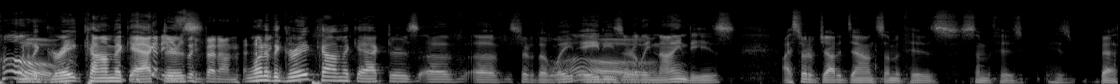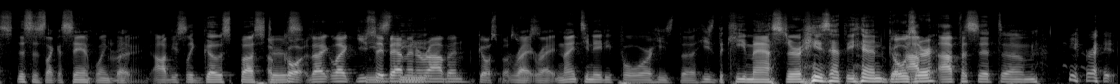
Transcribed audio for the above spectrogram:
one of the great comic You actors? on that. one of the great comic actors of, of sort of the late '80s, early Oh. '90s. I sort of jotted down some of his some of his his best. This is like a sampling, but obviously Ghostbusters. of course, like like you say, Batman the- and Robin, Ghostbusters. Right, right. 1984. He's the he's the key master. He's at the end. Gozer. op- opposite. Um, right.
